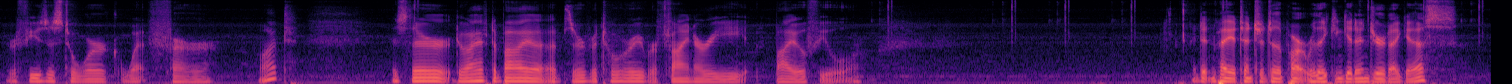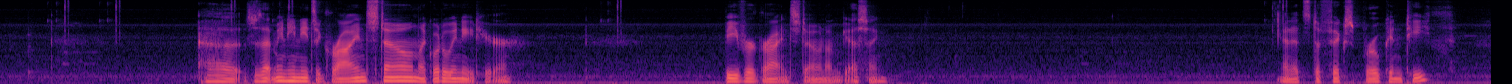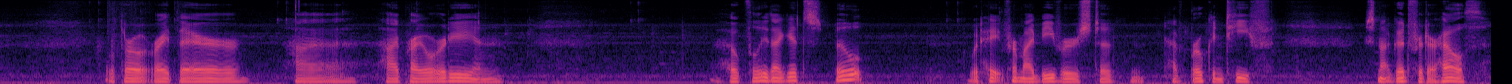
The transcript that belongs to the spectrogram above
Refuses to work. Wet fur. What? Is there? Do I have to buy a observatory, refinery, biofuel? I didn't pay attention to the part where they can get injured, I guess. Uh, does that mean he needs a grindstone? Like, what do we need here? Beaver grindstone, I'm guessing. And it's to fix broken teeth. We'll throw it right there. High, high priority and hopefully that gets built. Would hate for my beavers to have broken teeth. It's not good for their health.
